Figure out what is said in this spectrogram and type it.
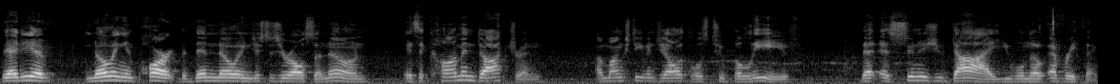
the idea of knowing in part, but then knowing just as you're also known, it's a common doctrine amongst evangelicals to believe that as soon as you die, you will know everything.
